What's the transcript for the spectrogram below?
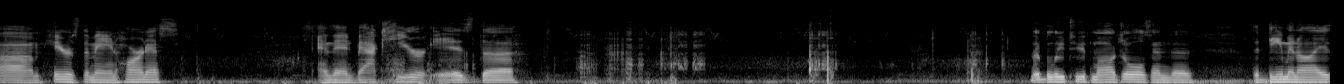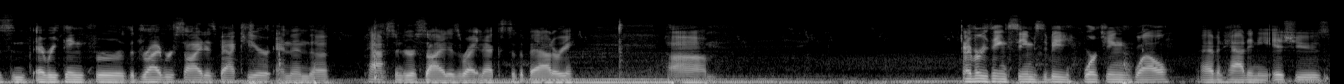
Um, here's the main harness. And then back here is the the Bluetooth modules and the the demon eyes and everything for the driver's side is back here and then the passenger side is right next to the battery. Um, everything seems to be working well. I haven't had any issues.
